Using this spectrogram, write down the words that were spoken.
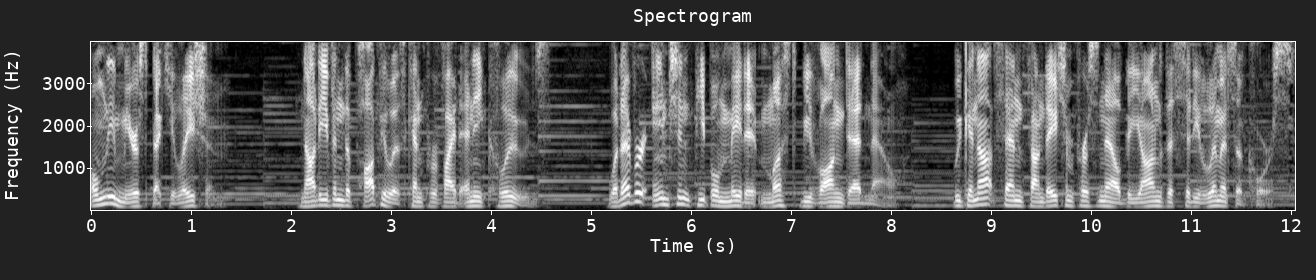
only mere speculation. Not even the populace can provide any clues. Whatever ancient people made it must be long dead now. We cannot send Foundation personnel beyond the city limits, of course,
